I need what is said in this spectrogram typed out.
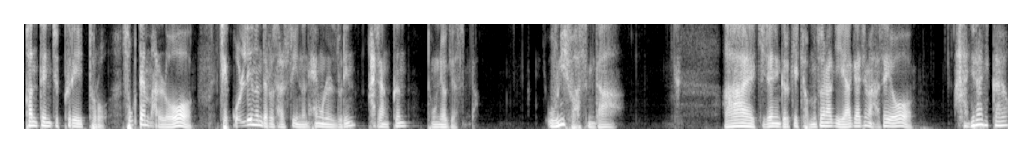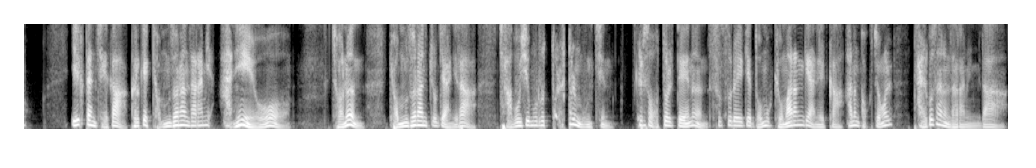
컨텐츠 크리에이터로 속된 말로 제 꼴리는 대로 살 수 있는 행운을 누린 가장 큰 동력이었습니다. 운이 좋았습니다. 아, 기자님 그렇게 겸손하게 이야기하지 마세요. 아니라니까요. 일단 제가 그렇게 겸손한 사람이 아니에요. 저는 겸손한 쪽이 아니라 자부심으로 똘똘 뭉친 그래서 어떨 때에는 스스로에게 너무 교만한 게 아닐까 하는 걱정을 달고 사는 사람입니다.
